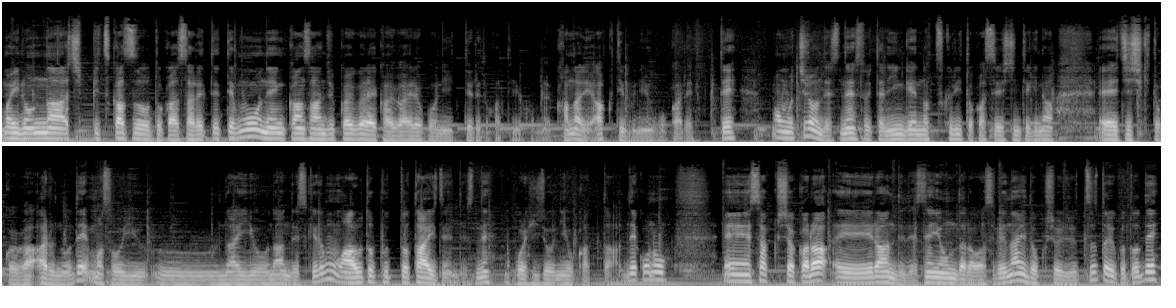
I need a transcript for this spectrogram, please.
まあ、いろんな執筆活動とかされてても年間30回ぐらい海外旅行に行ってるとかっていうことでかなりアクティブに動かれて、まあ、もちろんですねそういった人間の作りとか精神的な、え、知識とかがあるので、まあ、そういう内容なんですけどもアウトプット大全ですね。これ非常に良かった。でこのえー、作者から、えー、選んでですね読んだら忘れない読書術ということで、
